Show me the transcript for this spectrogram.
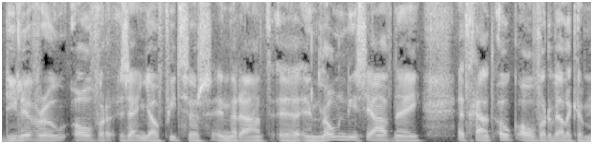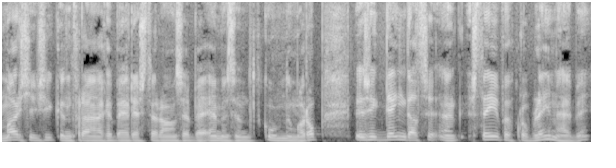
Deliveroo over zijn jouw fietsers inderdaad in loondienst ja of nee. Het gaat ook over welke marges je kunt vragen bij restaurants en bij Amazon.com, noem maar op. Dus ik denk dat ze een stevig probleem hebben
